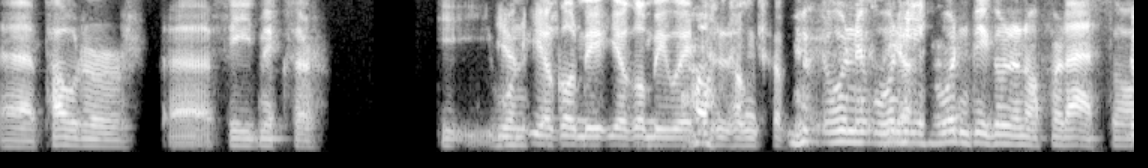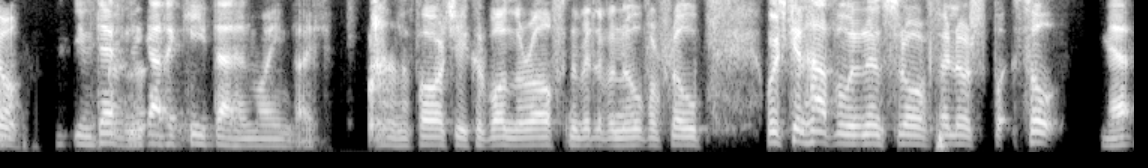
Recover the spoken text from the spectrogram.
uh, powder uh, feed mixer, you, you're, you're going to be you're going to be waiting a long time. wouldn't, wouldn't, yeah. wouldn't be good enough for that. So no. you've definitely got to keep that in mind. Like, and unfortunately, you could wander off in the middle of an overflow, which can happen with slower fillers. But so yeah,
